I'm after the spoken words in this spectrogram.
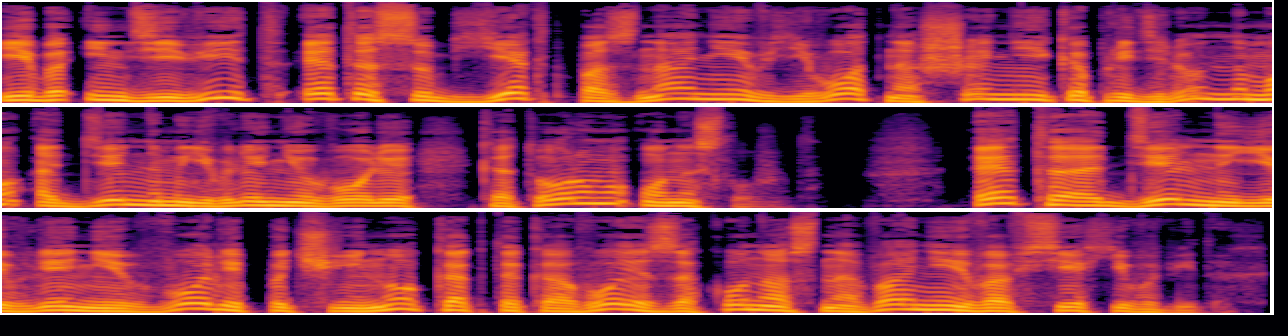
Ибо индивид — это субъект познания в его отношении к определенному отдельному явлению воли, которому он и служит. Это отдельное явление воли подчинено как таковое закону основания во всех его видах.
